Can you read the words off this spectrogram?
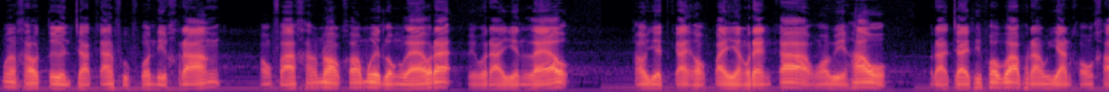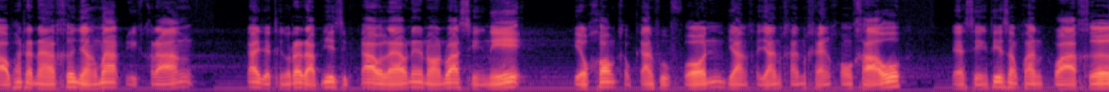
เมื่อเขาตื่นจากการฝึกฝนอีกครั้งท้องฟ้าข้างนอกก็มืดลงแล้วและเป็นเวลาเย็นแล้ว เขาเหยียดกายออกไปอย่างแรงกล้าหัวเวเฮาประหลาใจที่พบว่าพลังวิญญาณของเขาพัฒนาขึ้นอย่างมากอีกครั้ง ใกล้จะถึงระดับ 29 แล้วแน่นอนว่าสิ่งนี้เกี่ยวข้องกับการฝึกฝนอย่างขยันขันแข็งของเขา แต่สิ่งที่สำคัญกว่าคือ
